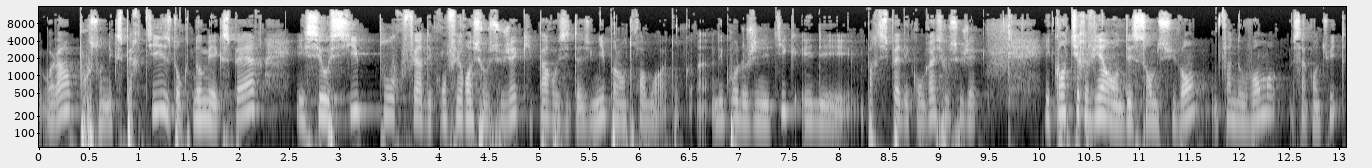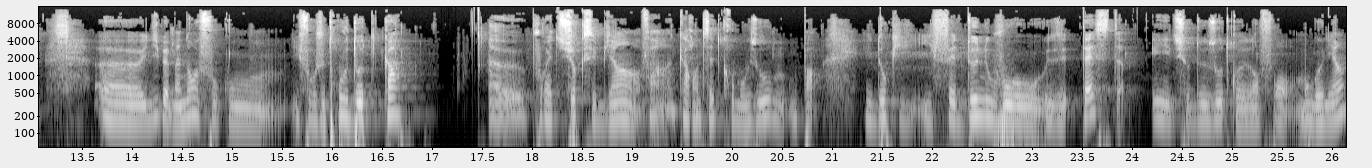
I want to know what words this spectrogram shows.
voilà, pour son expertise, donc nommé expert, et c'est aussi pour faire des conférences sur le sujet qui part aux États-Unis pendant trois mois. Donc des cours de génétique et des, participer à des congrès sur le sujet. Et quand il revient en décembre suivant, fin novembre 58, euh, il dit bah, maintenant il faut, qu'on, il faut que je trouve d'autres cas euh, pour être sûr que c'est bien, enfin 47 chromosomes ou pas. Et donc il, fait deux nouveaux tests et sur deux autres enfants mongoliens,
